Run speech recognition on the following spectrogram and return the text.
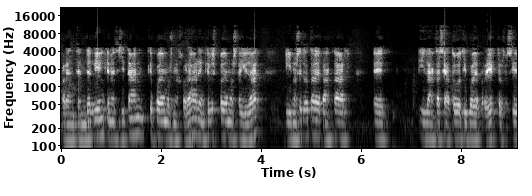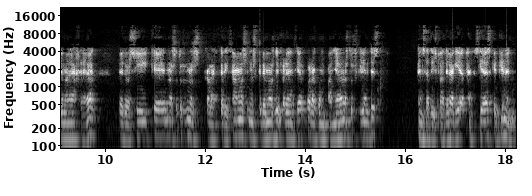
para entender bien qué necesitan, qué podemos mejorar, en qué les podemos ayudar. Y no se trata de lanzar eh, y lanzarse a todo tipo de proyectos así de manera general, pero sí que nosotros nos caracterizamos y nos queremos diferenciar por acompañar a nuestros clientes en satisfacer aquellas necesidades que tienen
